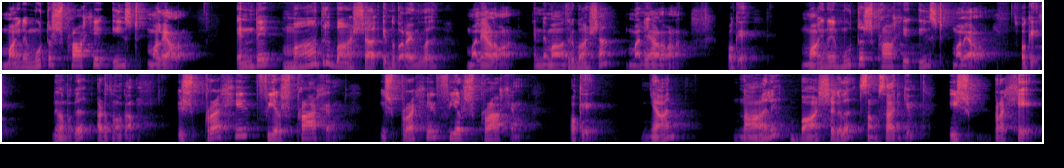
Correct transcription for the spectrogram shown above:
മൈനെ മുട്ടർസ്പ്രാഹെ ഈസ്റ്റ് മലയാളം. എന്റെ മാതൃഭാഷ എന്ന് പറയുന്നത് മലയാളമാണ്. എന്റെ മാതൃഭാഷ മലയാളമാണ്. ഓക്കെ മൈനെ മുട്ടർസ്പ്രാഹെ ഈസ്റ്റ് മലയാളം ഓക്കെ ഇനി നമുക്ക് അടുത്ത് നോക്കാം. ഇഷ്പ്രഹെ ഫിയർ സ്പ്രാഹൻ ഇഷ്പ്രഹെ ഫിയർ സ്പ്രാഹൻ ഓക്കെ ഞാൻ നാല് ഭാഷകൾ സംസാരിക്കും. ഇഷ്പ്രഹെ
